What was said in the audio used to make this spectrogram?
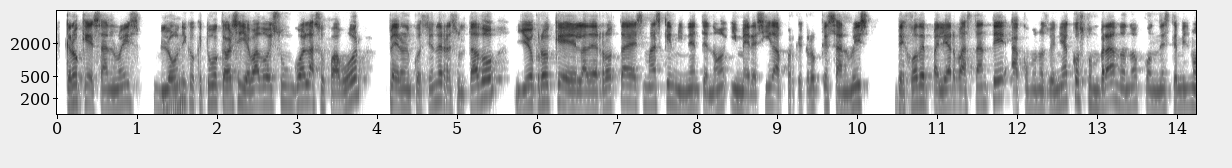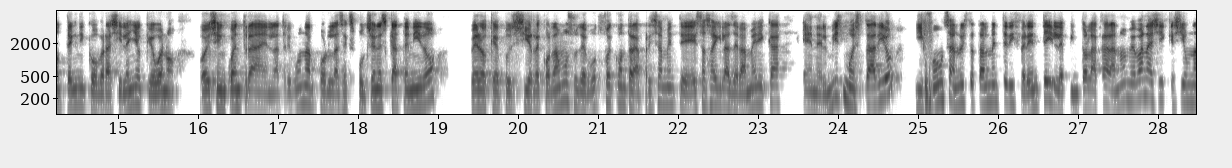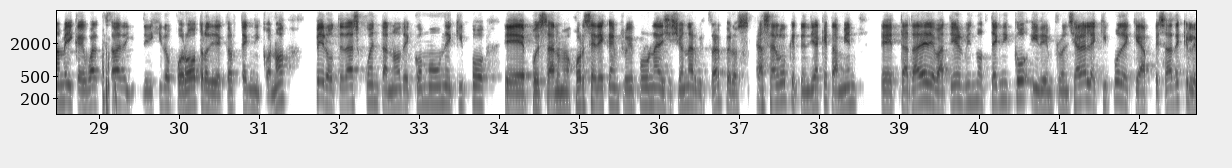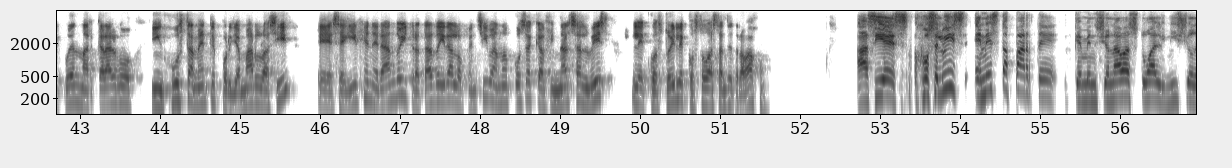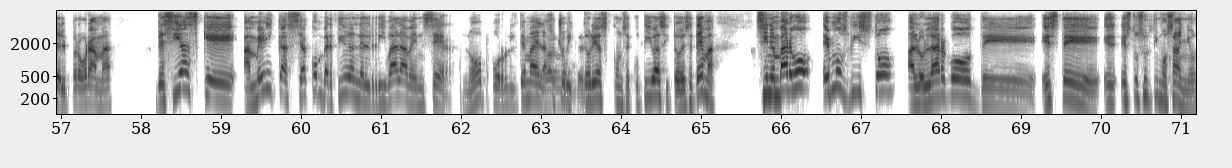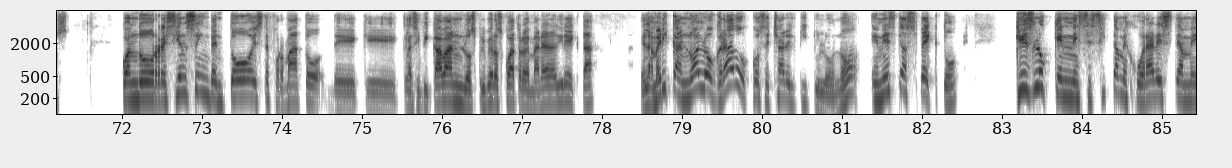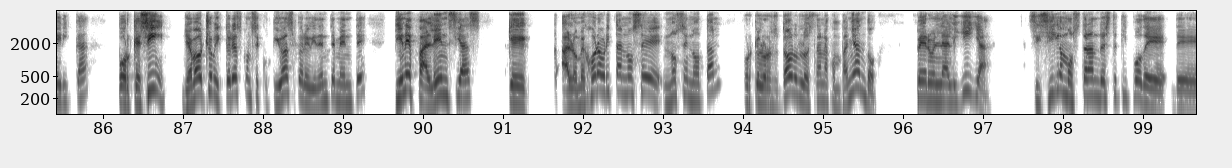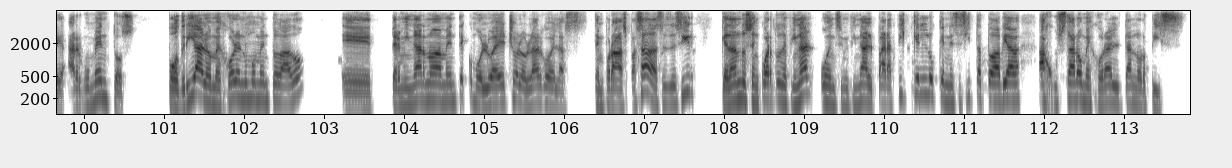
creo que San Luis lo único que tuvo que haberse llevado es un gol a su favor, pero en cuestión de resultado, yo creo que la derrota es más que inminente, ¿no? Y merecida, porque creo que San Luis dejó de pelear bastante a como nos venía acostumbrando, ¿no? Con este mismo técnico brasileño que, bueno, hoy se encuentra en la tribuna por las expulsiones que ha tenido, pero que, pues, si recordamos, su debut fue contra precisamente estas Águilas del América en el mismo estadio y fue un San Luis totalmente diferente y le pintó la cara, ¿no? Me van a decir que sí, un América igual que estaba di- dirigido por otro director técnico, ¿no? Pero te das cuenta, ¿no? De cómo un equipo, eh, pues a lo mejor se deja influir por una decisión arbitral, pero hace algo que tendría que también eh, tratar de debatir el mismo técnico y de influenciar al equipo de que a pesar de que le pueden marcar algo injustamente, por llamarlo así, eh, seguir generando y tratar de ir a la ofensiva, ¿no? Cosa que al final San Luis le costó y le costó bastante trabajo. Así es. José Luis, en esta parte que mencionabas tú al inicio del programa, decías que América se ha convertido en el rival a vencer, ¿no? Por el tema de las ocho victorias consecutivas y todo ese tema. Sin embargo, hemos visto a lo largo de este, e- estos últimos años, cuando recién se inventó este formato de que clasificaban los primeros cuatro de manera directa, el América no ha logrado cosechar el título, ¿no? En este aspecto, ¿qué es lo que necesita mejorar este América? Porque sí, lleva ocho victorias consecutivas, pero evidentemente tiene falencias que a lo mejor ahorita no se, no se notan porque los resultados lo están acompañando, pero en la liguilla, si sigue mostrando este tipo de, de argumentos, podría a lo mejor en un momento dado eh, terminar nuevamente como lo ha hecho a lo largo de las temporadas pasadas, es decir, quedándose en cuartos de final o en semifinal. Para ti, ¿qué es lo que necesita todavía ajustar o mejorar el Tan Ortiz?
